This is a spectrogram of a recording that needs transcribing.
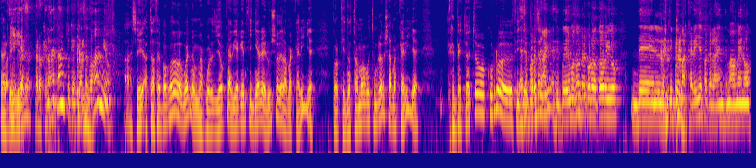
¿Eh? pero es que no hace tanto, que es que hace dos años. hasta hace poco, bueno, me acuerdo yo que había que enseñar el uso de la mascarilla, porque no estamos acostumbrados a usar mascarilla. Respecto a esto ocurrió... Si, por eso, si pudiéramos hacer un recordatorio de los tipos de mascarillas para que la gente más o menos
